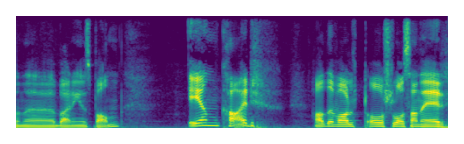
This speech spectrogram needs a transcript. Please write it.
denne Bergensbanen. Én kar hadde valgt å slå seg ned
